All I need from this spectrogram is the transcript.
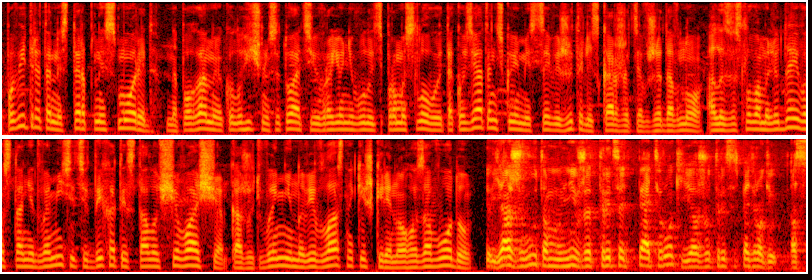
повітря та нестерпний сморід. На погану екологічну ситуацію в районі вулиць Промислової та Козятинської місцеві жителі скаржаться вже давно. Але за словами людей, в останні два місяці дихати стало ще важче. кажуть, винні нові власники шкіряного заводу. Я живу там, мені вже 35 років, я живу 35 років, а з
